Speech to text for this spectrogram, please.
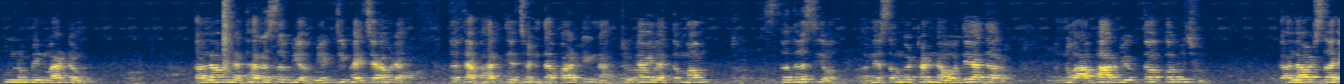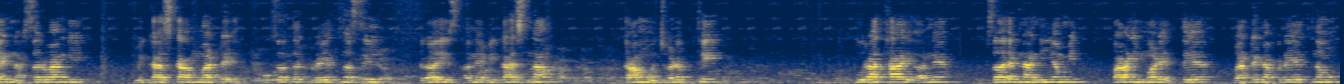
પૂનમબેન માડમ કાલાવડના ધારાસભ્ય મેઘજીભાઈ ચાવડા તથા ભારતીય જનતા પાર્ટીના ચૂંટાયેલા તમામ સદસ્યો અને સંગઠનના હોદ્દેદારોનો આભાર વ્યક્ત કરું છું. કાલાવડ શહેરના સર્વાંગી વિકાસ કામ માટે સતત પ્રયત્નશીલ રહીશ અને વિકાસના કામો ઝડપથી પૂરા થાય અને શહેરના નિયમિત પાણી મળે તે માટેના પ્રયત્ન હું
